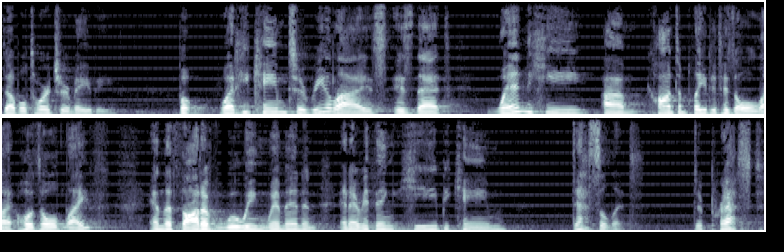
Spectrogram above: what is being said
Double torture, maybe. But what he came to realize is that when he um, contemplated his old, li- his old life and the thought of wooing women and, and everything, he became desolate, depressed,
